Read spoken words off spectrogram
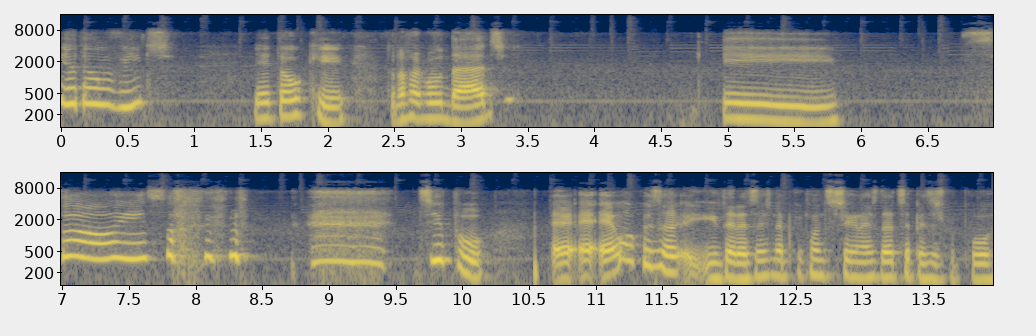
E eu tenho 20. E aí tô o quê? Tô na faculdade. E. Só isso. Tipo, é, é, é uma coisa interessante, né? Porque quando você chega na cidade, você pensa, tipo, pô,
